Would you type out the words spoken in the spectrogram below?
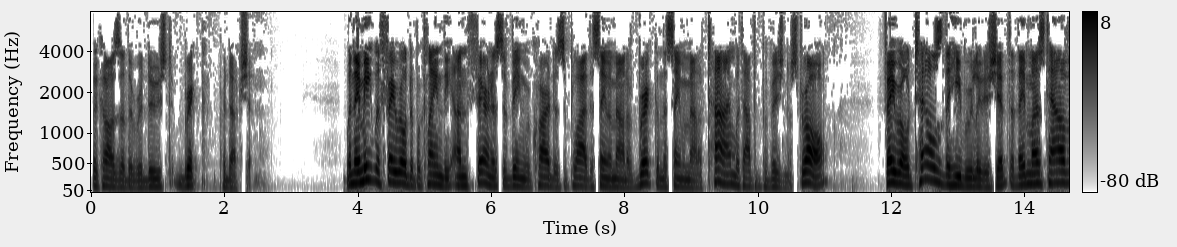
because of the reduced brick production. When they meet with Pharaoh to proclaim the unfairness of being required to supply the same amount of brick in the same amount of time without the provision of straw, Pharaoh tells the Hebrew leadership that they must have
